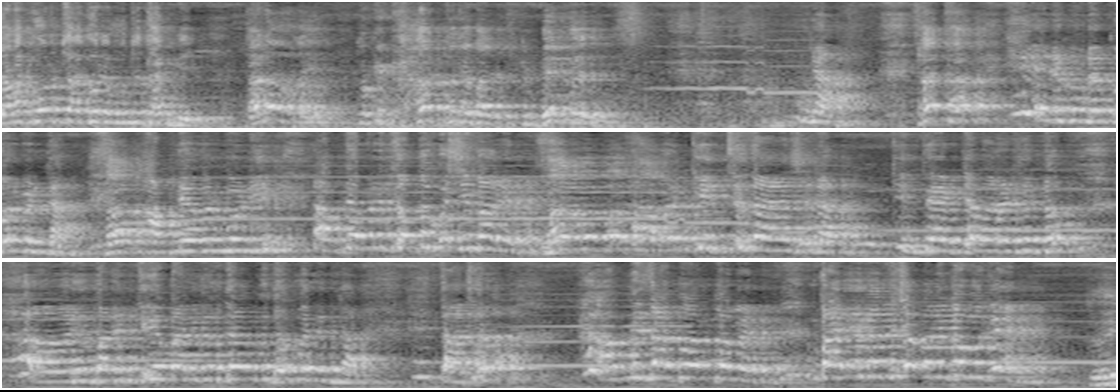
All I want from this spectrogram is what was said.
চাকর চাকরের মধ্যে থাকবি। তা না হলে তোকে ঘাট ধরে বাড়ি থেকে বের করে দেবে। না। এরকমটা করবেন না। আপনি আমার মনি আপনি আমার যত খুশি মারেন। আমার কিচ্ছু যায় আসে না। কিন্তু একটা বারের জন্য আমার বাড়ির থেকে বাড়ি করে দেওয়ার কথা বলেন না। তাছাড়া আপনি যা কর করবেন বাইরের মানুষ আমার তুই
